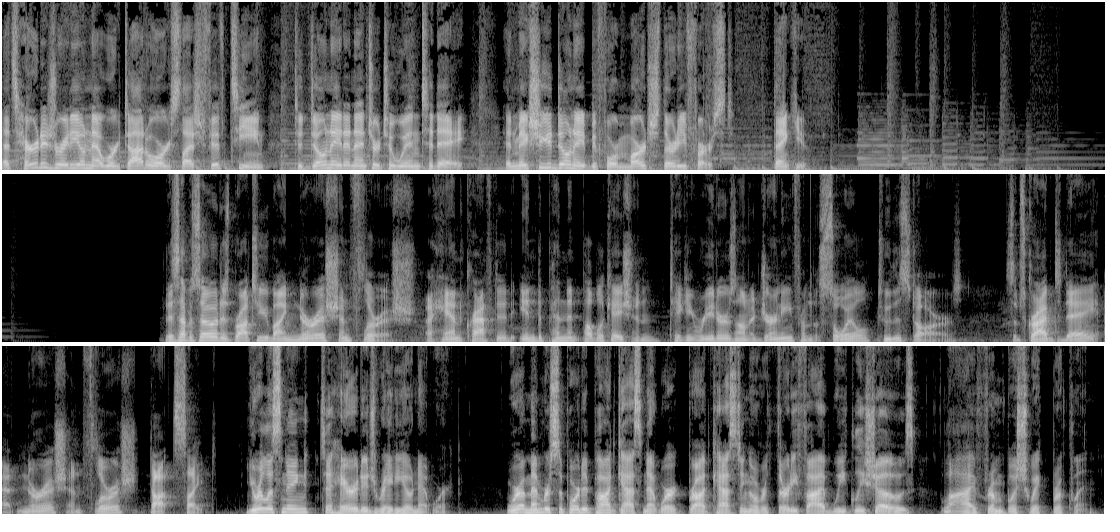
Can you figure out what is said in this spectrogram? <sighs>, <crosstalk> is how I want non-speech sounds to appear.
That's heritageradionetwork.org slash 15 to donate and enter to win today. And make sure you donate before March 31st. Thank you. This episode is brought to you by Nourish and Flourish, a handcrafted, independent publication taking readers on a journey from the soil to the stars. Subscribe today at nourishandflourish.site. You're listening to Heritage Radio Network. We're a member supported podcast network broadcasting over 35 weekly shows live from Bushwick, Brooklyn.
